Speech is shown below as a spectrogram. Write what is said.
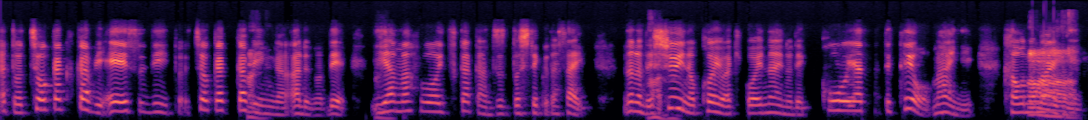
あと、聴覚過敏、ASD と聴覚過敏があるので、はい。イヤマフを5日間ずっとしてください。なので、はい。周囲の声は聞こえないので、こうやって手を前に、顔の前に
